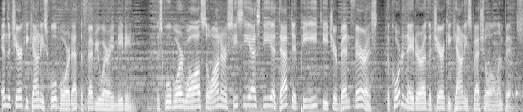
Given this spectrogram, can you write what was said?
and the Cherokee County School Board at the February meeting. The school board will also honor CCSD adapted PE teacher Ben Ferris, the coordinator of the Cherokee County Special Olympics.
